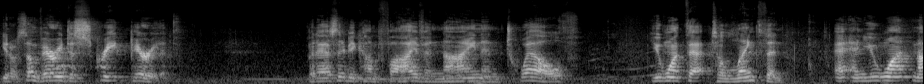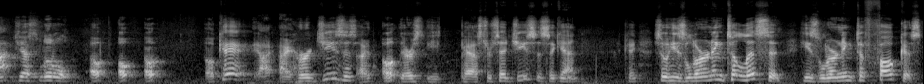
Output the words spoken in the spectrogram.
you know, some very discrete period. But as they become five and nine and 12, you want that to lengthen. And, and you want not just little, oh, oh, oh, okay, I, I heard Jesus. I, oh, there's, he, Pastor said Jesus again. Okay? So he's learning to listen. He's learning to focus.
